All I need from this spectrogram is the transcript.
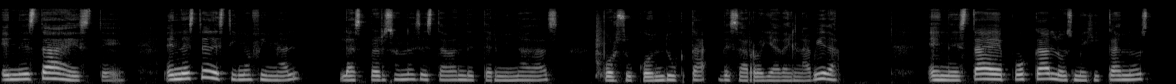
en esta, este, en este destino final, las personas estaban determinadas por su conducta desarrollada en la vida. En esta época, los mexicanos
